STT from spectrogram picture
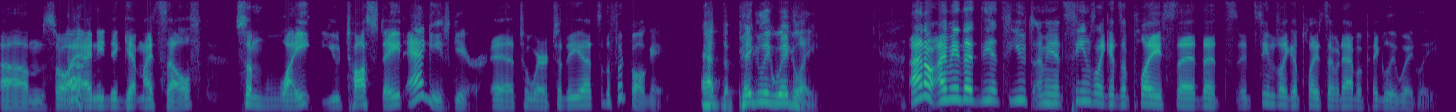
Um, so Huh. I, I need to get myself some white Utah State Aggies gear uh, to wear to the uh, to the football game. At the Piggly Wiggly. I don't. I mean that it's Utah. I mean it seems like it's a place that that's. It seems like a place that would have a Piggly Wiggly.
